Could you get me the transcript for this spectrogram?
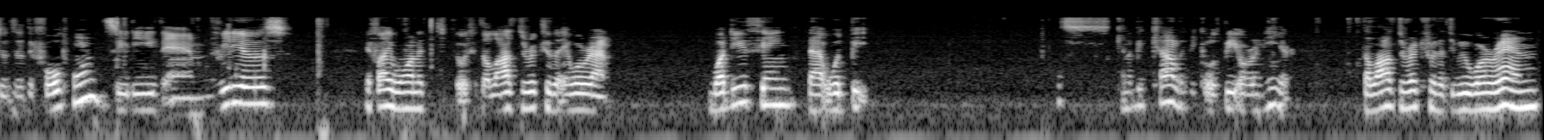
to the default one, cd, then videos. If I wanted to go to the last directory that I were in, what do you think that would be? It's gonna be Kali because we are in here. The last directory that we were in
